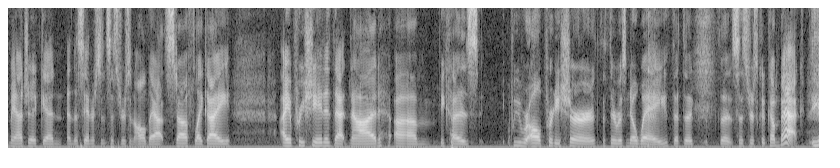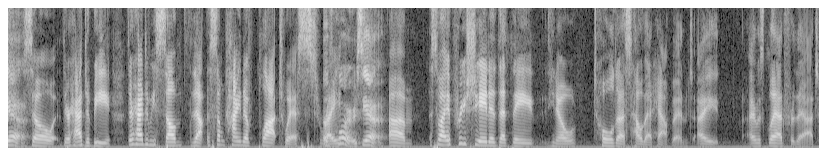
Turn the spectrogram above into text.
magic and and the sanderson sisters and all that stuff like i i appreciated that nod um, because we were all pretty sure that there was no way that the the sisters could come back yeah. so there had to be there had to be some that, some kind of plot twist right Of course, yeah. um, so I appreciated that they, you know, told us how that happened. I I was glad for that.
